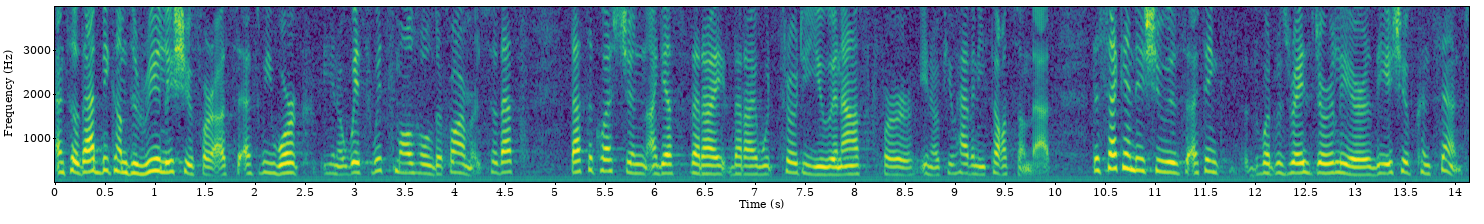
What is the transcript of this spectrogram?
And so that becomes a real issue for us as we work you know, with, with smallholder farmers. So that's, That's a question, I guess, that I, that I would throw to you and ask for, you know, if you have any thoughts on that. The second issue is, I think, what was raised earlier, the issue of consent.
